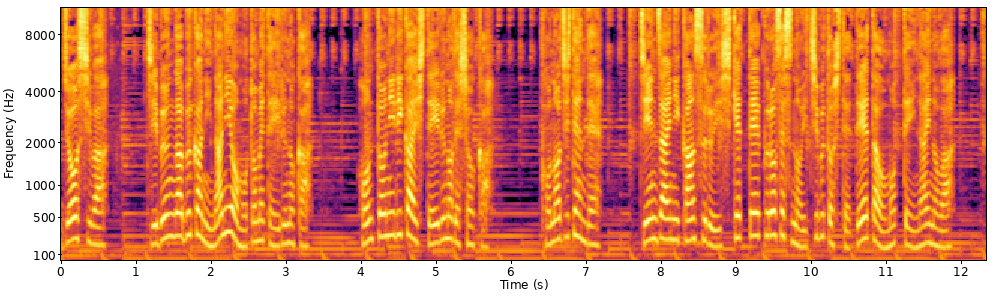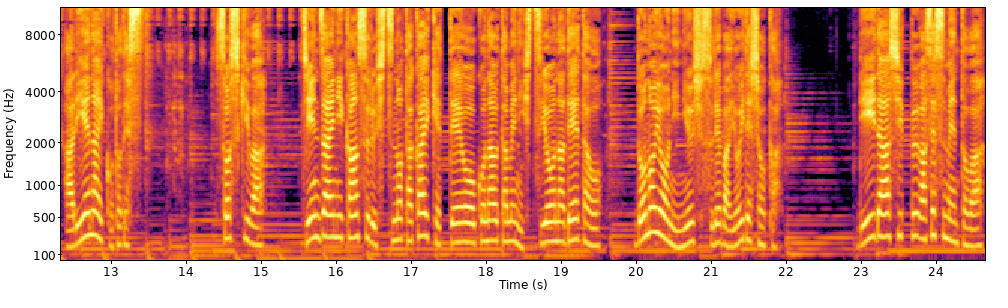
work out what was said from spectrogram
上司は自分が部下に何を求めているのか本当に理解しているのでしょうか。この時点で人材に関する意思決定プロセスの一部としてデータを持っていないのはありえないことです。組織は人材に関する質の高い決定を行うために必要なデータをどのように入手すればよいでしょうか？リーダーシップアセスメントは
